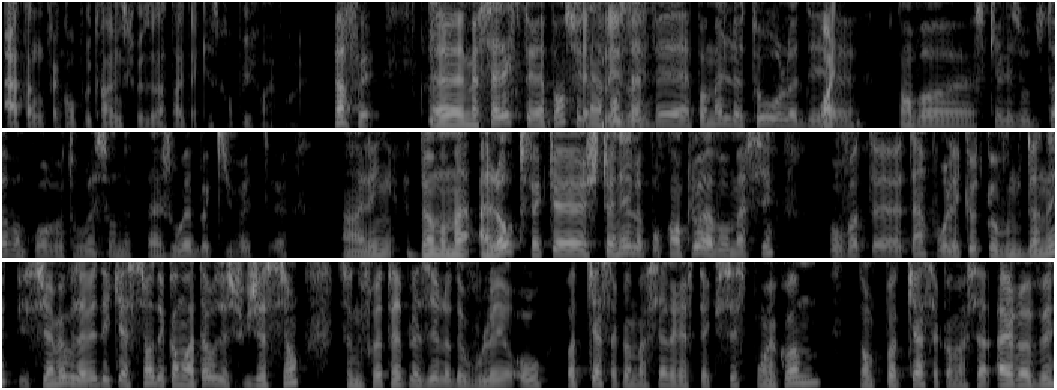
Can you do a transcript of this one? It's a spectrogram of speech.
attendre. Fait qu'on peut quand même se creuser la tête à qu'est-ce qu'on peut y faire faire. Parfait. Euh, merci Alex pour tes réponses. Ça, ça fait pas mal le tour là, des, euh, ce, qu'on va, ce que les auditeurs vont pouvoir retrouver sur notre page web qui va être en ligne d'un moment à l'autre. Fait que je tenais là, pour conclure à vous remercier pour votre euh, temps, pour l'écoute que vous nous donnez. Puis si jamais vous avez des questions, des commentaires ou des suggestions, ça nous ferait très plaisir de vous lire au podcast à commercial Donc podcast à commercial rev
